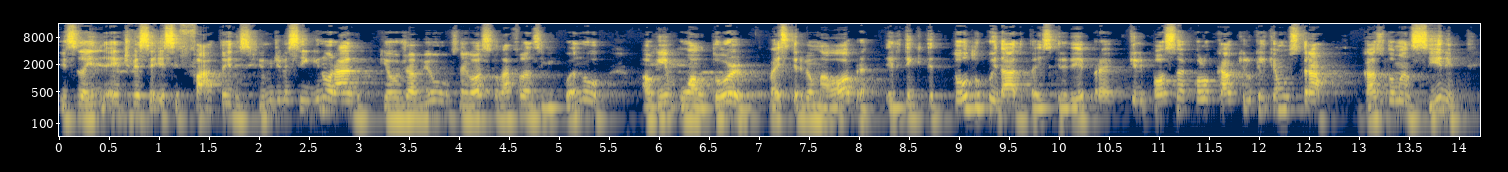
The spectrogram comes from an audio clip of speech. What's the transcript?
Isso aí devia ser, esse fato aí desse filme devia ser ignorado, porque eu já vi uns negócios lá falando assim, quando alguém, um autor, vai escrever uma obra, ele tem que ter todo o cuidado para escrever para que ele possa colocar aquilo que ele quer mostrar. No caso do Mancini,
